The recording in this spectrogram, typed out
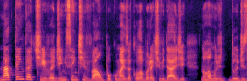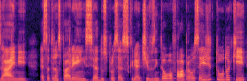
na tentativa de incentivar um pouco mais a colaboratividade no ramo de, do design, essa transparência dos processos criativos. Então, eu vou falar para vocês de tudo aqui,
